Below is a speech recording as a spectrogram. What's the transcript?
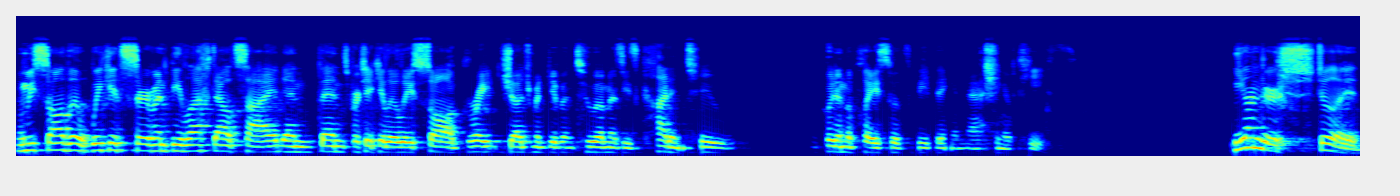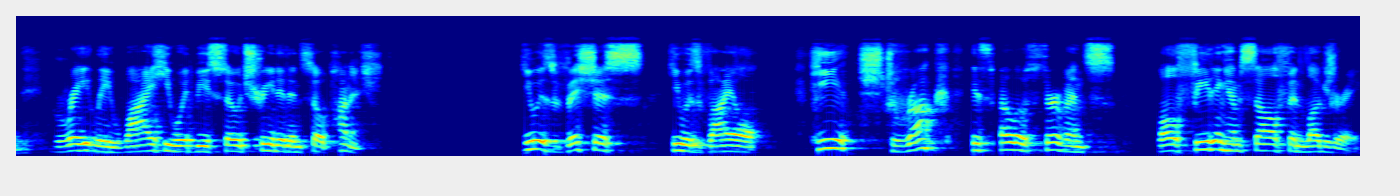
and we saw the wicked servant be left outside, and then particularly saw great judgment given to him as he's cut in two and put in the place with weeping and gnashing of teeth. We understood greatly why he would be so treated and so punished. He was vicious, he was vile, he struck his fellow servants while feeding himself in luxury.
